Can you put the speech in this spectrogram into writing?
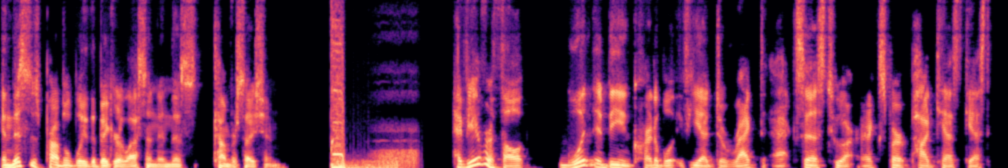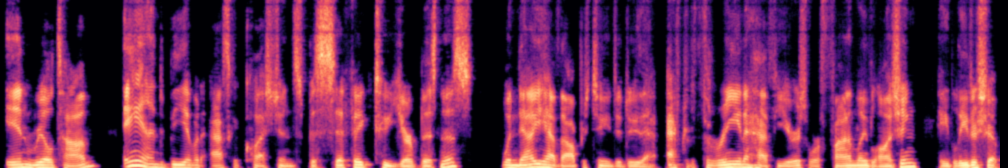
And this is probably the bigger lesson in this conversation. Have you ever thought, wouldn't it be incredible if you had direct access to our expert podcast guest in real time? and be able to ask a question specific to your business Well, now you have the opportunity to do that. After three and a half years, we're finally launching a leadership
